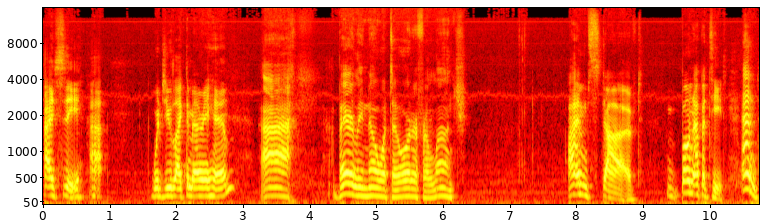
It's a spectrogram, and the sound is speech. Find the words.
I see. Uh, would you like to marry him? Ah, I barely know what to order for lunch. I'm starved. Bon appetit. And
